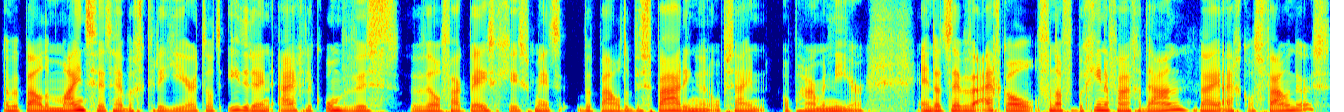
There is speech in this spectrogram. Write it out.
een bepaalde mindset hebben gecreëerd dat iedereen eigenlijk onbewust wel vaak bezig is met bepaalde besparingen op zijn op haar manier. En dat hebben we eigenlijk al vanaf het begin af aan gedaan, wij eigenlijk als founders.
